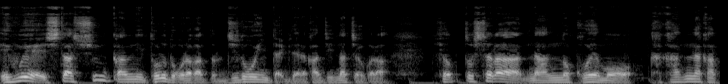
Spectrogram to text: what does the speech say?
FA した瞬間に取るとこなかったら自動引退みたいな感じになっちゃうから、ひょっとしたら何の声もかかんなかっ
